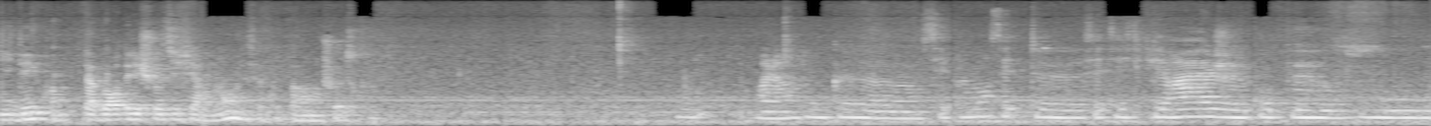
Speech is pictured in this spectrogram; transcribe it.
l'idée, d'aborder les choses différemment, mais ça ne coûte pas grand-chose. Voilà, donc euh, c'est vraiment cette, euh, cet éclairage qu'on peut vous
